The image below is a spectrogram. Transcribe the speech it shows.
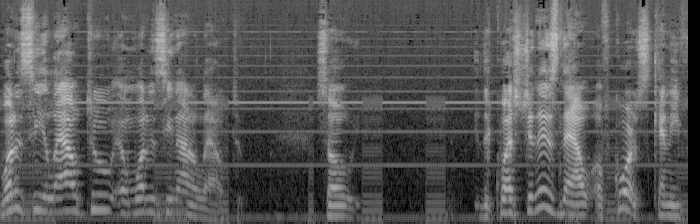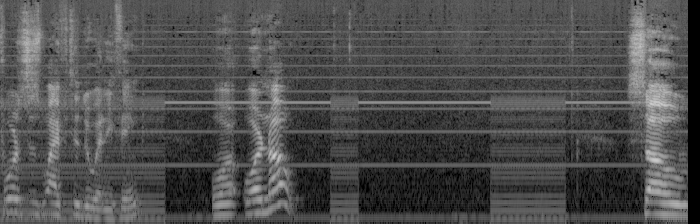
What is he allowed to, and what is he not allowed to? So the question is now, of course, can he force his wife to do anything, or or no? So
